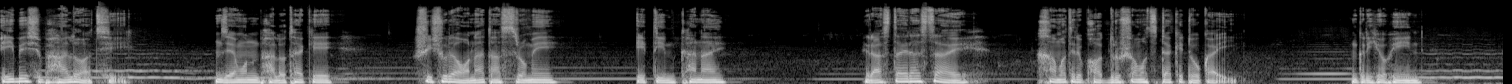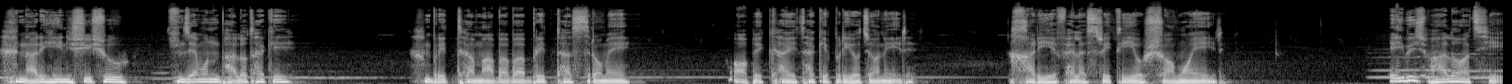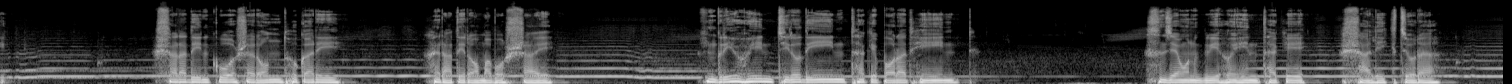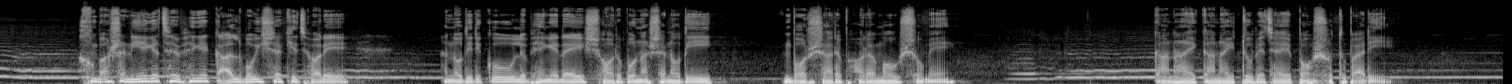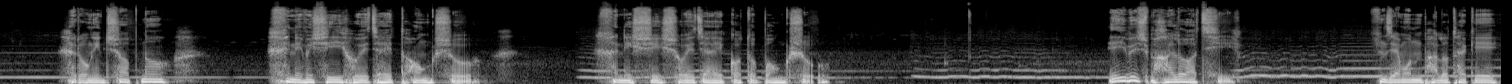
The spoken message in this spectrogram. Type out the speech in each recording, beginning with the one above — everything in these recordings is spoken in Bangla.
এই বেশ ভালো আছি। যেমন ভালো থাকে শিশুরা অনাথ আশ্রমে এতিমখানায় রাস্তায় রাস্তায় আমাদের ভদ্র সমাজটাকে টোকাই। গৃহহীন, নারীহীন শিশু যেমন ভালো থাকে, বৃদ্ধা মা বাবা বৃদ্ধাশ্রমে অপেক্ষায় থাকে প্রিয়জনের, হারিয়ে ফেলা স্মৃতি ও সময়ের। এই বেশ ভালো আছি। সারাদিন কুয়াশার অন্ধকারে, রাতের অমাবস্যায়। গৃহহীন চিরদিন থাকে পরাধীন। যেমন গৃহহীন থাকে শালিক চোরা। বাসা নিয়ে গেছে ভেঙে কাল বৈশাখী ঝড়ে। নদীর কুল ভেঙে দেয় সর্বনাশা নদী বর্ষার ভরা মৌসুমে। কানায় কানায় ডুবে যায় বসত বাড়ি রঙিন স্বপ্ন নিমেষেই হয়ে যায় ধ্বংস। নিঃশেষ হয়ে যায় কত বংশ। এই বেশ ভালো আছি। যেমন ভালো থাকে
